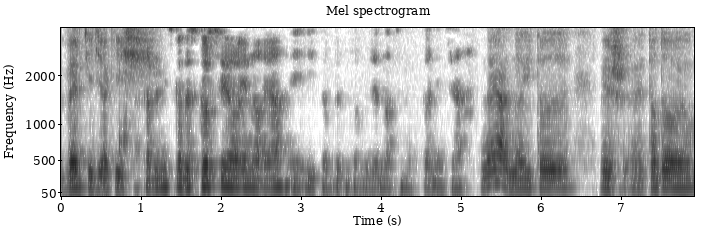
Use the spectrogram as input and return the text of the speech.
wercić jakiś Akademicka dyskusja, no ja, i, i to, to będzie na tym koniec, ja. No ja, no i to wiesz, to do,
